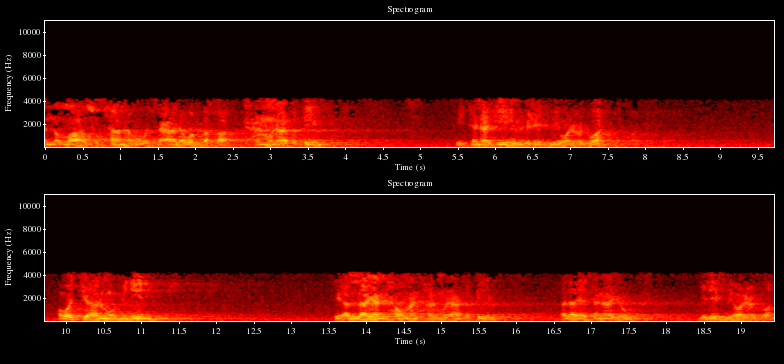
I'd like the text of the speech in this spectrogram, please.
أن الله سبحانه وتعالى وبخ المنافقين في تناجيهم بالإثم والعدوان؟ ووجه المؤمنين في أن لا ينحوا منح المنافقين فلا يتناجوا بالإثم والعدوان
